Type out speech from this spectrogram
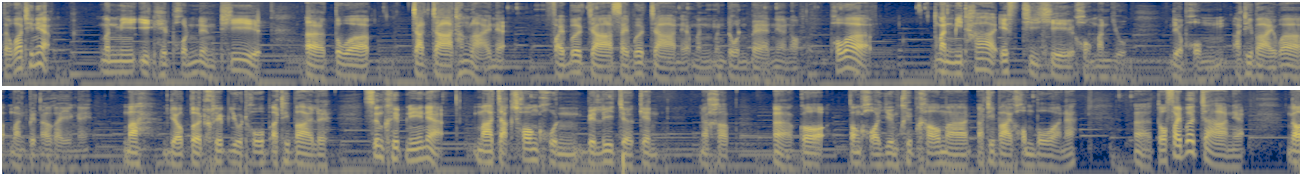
แต่ว่าที่เนี้ยมันมีอีกเหตุผลหนึ่งที่เอ่อตัวจาจาทั้งหลายเนี่ยไฟเบอร์จาไซเบอร์จาเนี่ยมันมันโดนแบนเนี่ยเนาะเพราะว่ามันมีท่า FTK ของมันอยู่ เดี๋ยวผมอธิบายว่ามันเป็นอะไรยังไง มา เดี๋ยวเปิดคลิป YouTube อธิบายเลย ซึ่งคลิปนี้เนี่ย มาจากช่องคุณเบลลี่เจอเกนนะครับอ่อก็ต้องขอยืมคลิปเขามาอธิบายคอมโบนะอ่อตัวไฟเบอร์จาเนี่ยเรา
